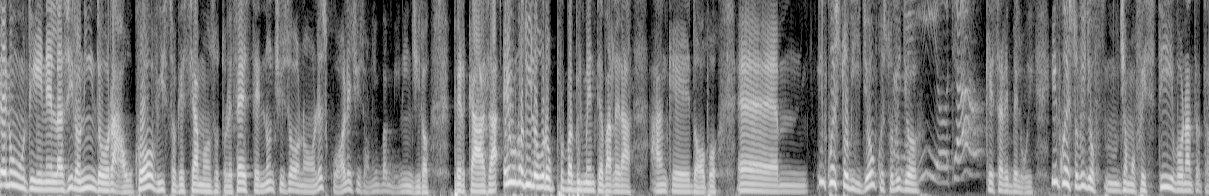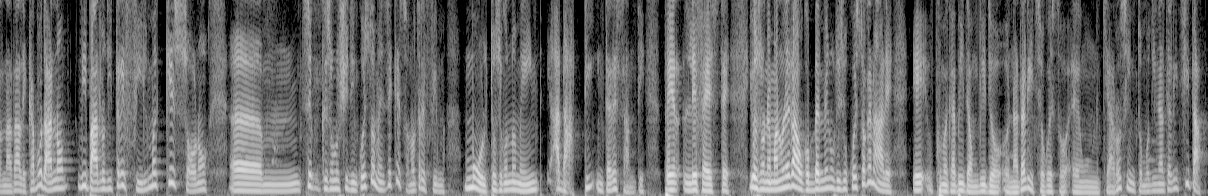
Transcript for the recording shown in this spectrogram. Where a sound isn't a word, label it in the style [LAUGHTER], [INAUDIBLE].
Benvenuti nell'asilo nido Rauco, visto che siamo sotto le feste e non ci sono le scuole, ci sono i bambini in giro per casa e uno di loro probabilmente parlerà anche dopo. Ehm, in questo video, in questo video... Io, ciao! Che sarebbe lui. In questo video, diciamo, festivo tra Natale e Capodanno, vi parlo di tre film che sono, ehm, che sono usciti in questo mese e che sono tre film molto, secondo me, in- adatti, interessanti per le feste. Io sono Emanuele Rauco, benvenuti su questo canale e come capite è un video natalizio, questo è un chiaro sintomo di natalizietà.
